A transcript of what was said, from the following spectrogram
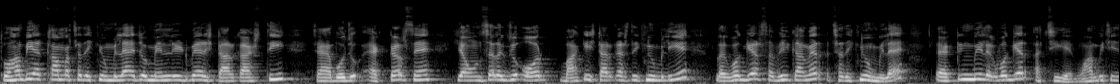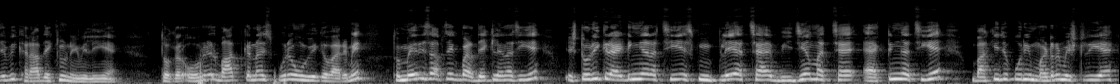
तो वहाँ भी यार काम अच्छा देखने को मिला है, जो मेन लीड में यार स्टार कास्ट थी, चाहे वो जो एक्टर्स हैं, या उनसे अलग जो और बाकी स्टार कास्ट देखने को मिली है, लगभग यार सभी काम यार अच्छा देखने को मिला है। एक्टिंग भी लगभग यार अच्छी है, वहाँ भी चीज़ें भी खराब देखने को नहीं मिली हैं। तो अगर ओवरऑल बात करना इस पूरे मूवी के बारे में तो मेरे हिसाब से एक बार देख लेना चाहिए। स्टोरी की राइटिंग यार अच्छी है स्क्रीन प्ले अच्छा है बीजीएम अच्छा है एक्टिंग अच्छी है, बाकी जो पूरी मर्डर मिस्ट्री है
